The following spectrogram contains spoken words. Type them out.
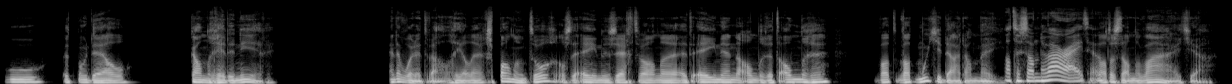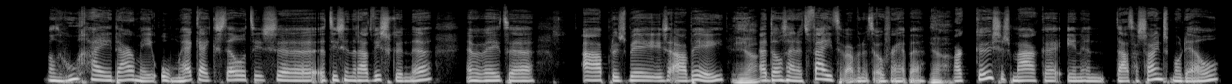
hoe het model kan redeneren. En dan wordt het wel heel erg spannend, toch? Als de ene zegt van eh, het ene en de andere het andere. Wat, wat moet je daar dan mee? Wat is dan de waarheid? Ook? Wat is dan de waarheid? Ja. Want hoe ga je daarmee om? Hè? Kijk, stel het is, eh, het is inderdaad wiskunde en we weten A plus B is AB. Ja. Eh, dan zijn het feiten waar we het over hebben. ja. Maar keuzes maken in een data science model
